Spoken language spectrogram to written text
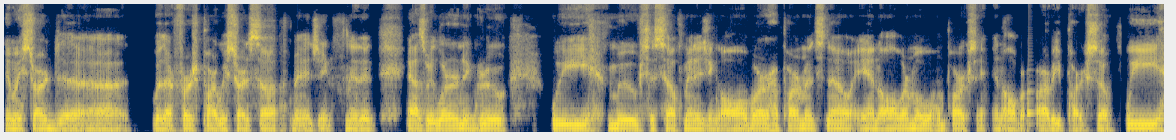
and we started uh, with our first part, we started self managing. And then as we learned and grew, we moved to self managing all of our apartments now and all of our mobile home parks and all of our RV parks. So we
